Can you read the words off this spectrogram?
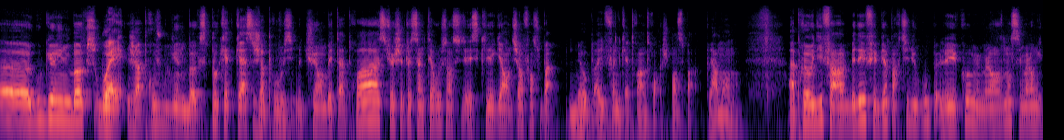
euh, Google Inbox, ouais, j'approuve Google Inbox. Pocket Cast, j'approuve aussi. Mais tu es en bêta 3, si tu achètes le 5 Terus, est-ce qu'il est garanti en France ou pas? Nope, iPhone 83, je pense pas, clairement non. Après Audi, BD fait bien partie du groupe Les mais malheureusement c'est ma langue.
